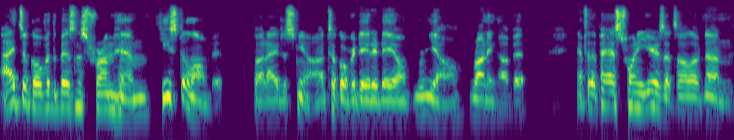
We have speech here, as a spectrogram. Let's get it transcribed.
I took over the business from him. He still owned it, but I just you know I took over day to day you know running of it. And for the past 20 years, that's all I've done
